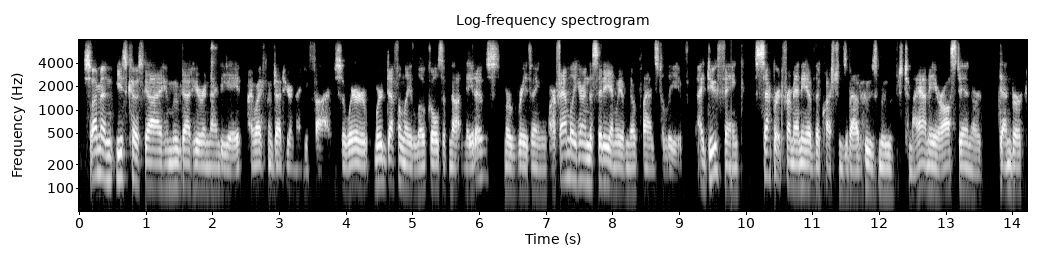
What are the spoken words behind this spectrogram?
So I'm an East Coast guy who moved out here in 98. My wife moved out here in 95. So we're we're definitely locals if not natives. We're raising our family here in the city and we have no plans to leave. I do think separate from any of the questions about who's moved to Miami or Austin or Denver,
